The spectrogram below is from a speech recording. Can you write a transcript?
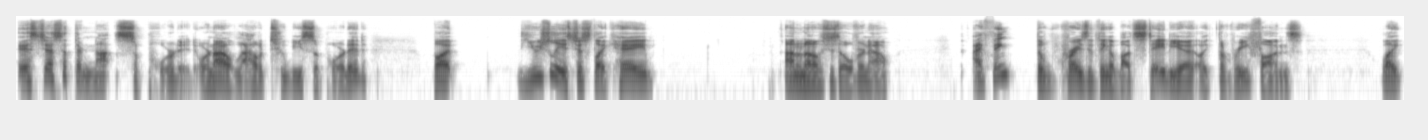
It's just that they're not supported or not allowed to be supported. But usually it's just like, hey, I don't know, it's just over now. I think the crazy thing about Stadia, like the refunds, like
